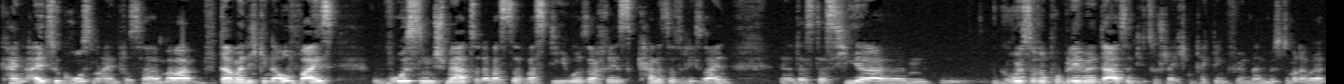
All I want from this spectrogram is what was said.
keinen allzu großen Einfluss haben. Aber da man nicht genau weiß, wo ist ein Schmerz oder was, was die Ursache ist, kann es natürlich sein, äh, dass das hier ähm, größere Probleme da sind, die zu schlechten Tackling führen. Dann müsste man aber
